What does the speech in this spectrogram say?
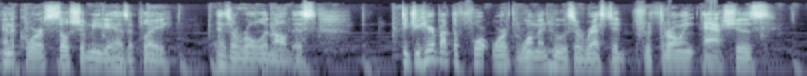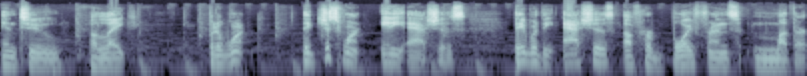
And of course, social media has a play has a role in all this. Did you hear about the Fort Worth woman who was arrested for throwing ashes into a lake? But it weren't they just weren't any ashes. They were the ashes of her boyfriend's mother.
